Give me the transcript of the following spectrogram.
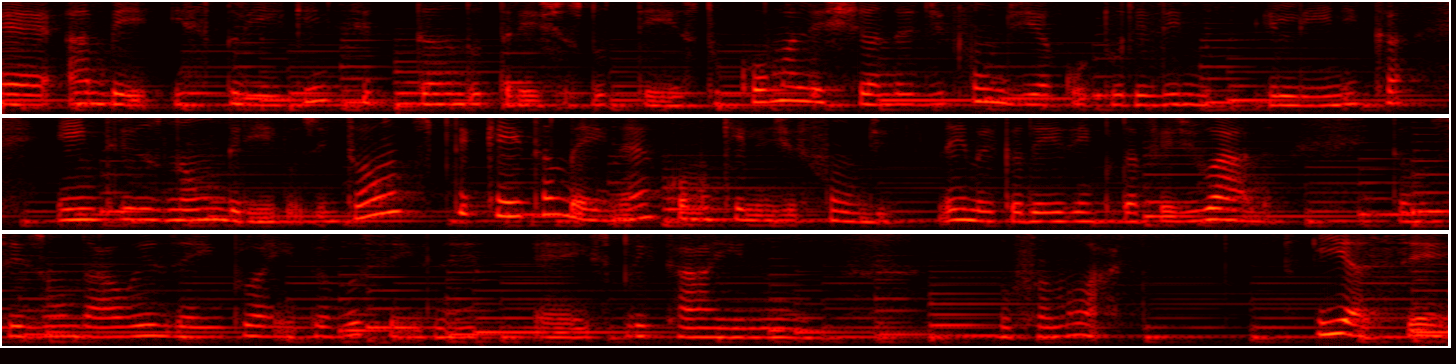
É, a B. Explique, citando trechos do texto, como Alexandre difundia a cultura helênica entre os não gregos. Então, expliquei também, né, como que ele difunde. Lembra que eu dei exemplo da feijoada? Então, vocês vão dar o exemplo aí para vocês, né, é, explicar aí no, no formulário. E a C,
